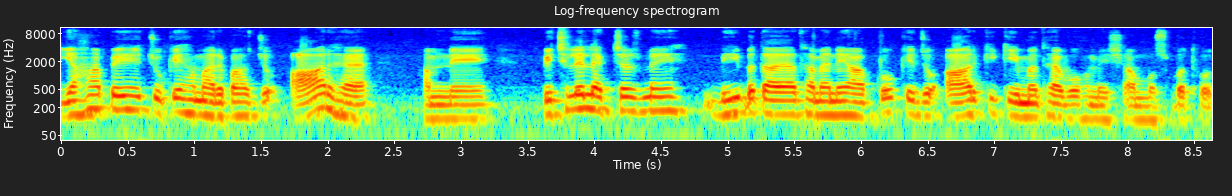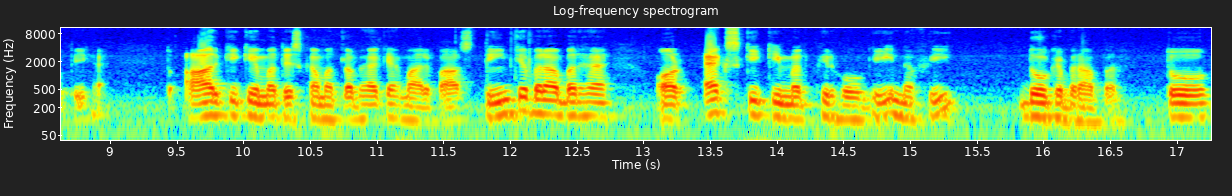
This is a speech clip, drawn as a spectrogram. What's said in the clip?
यहाँ पे चूँकि हमारे पास जो आर है, हमने पिछले लेक्चर्स में भी बताया था मैंने आपको कि जो आर की कीमत है वो हमेशा मुस्बत होती है। तो आर की कीमत इसका मतलब है कि हमारे पास तीन के बराबर है और एक्स की कीमत फिर होगी नफ़ी दो के बराबर। तो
